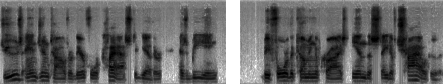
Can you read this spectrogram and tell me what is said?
Jews and Gentiles are therefore classed together as being before the coming of Christ in the state of childhood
